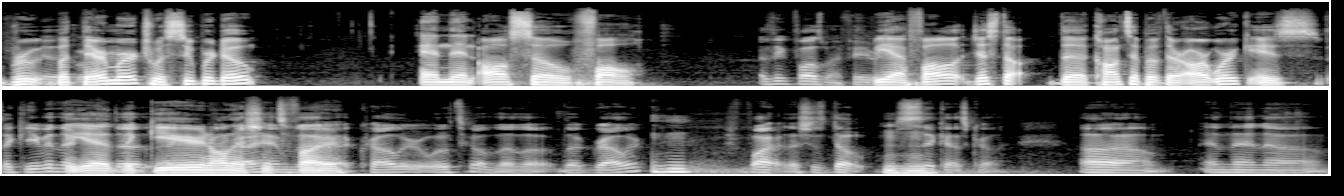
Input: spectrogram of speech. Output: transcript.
brew, Yeah, but bro. their merch was super dope. And then also Fall, I think Fall's my favorite. yeah, Fall. Just the the concept of their artwork is It's like even the Yeah, the gear and all that shit's fire. The crowler, what's it called? The the, the growler. Mm-hmm. Fire. That's just dope. Mhm. Sick ass crowler. Um, and then um,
